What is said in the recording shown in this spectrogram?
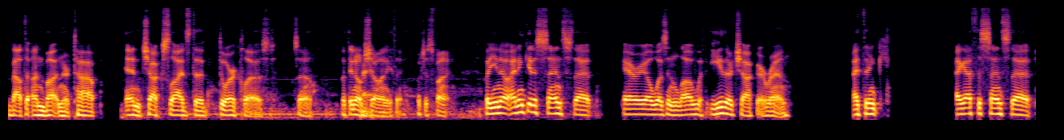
about to unbutton her top, and Chuck slides the door closed. So, but they don't Right. show anything, which is fine. But you know, I didn't get a sense that Ariel was in love with either Chuck or Ren. I think I got the sense that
